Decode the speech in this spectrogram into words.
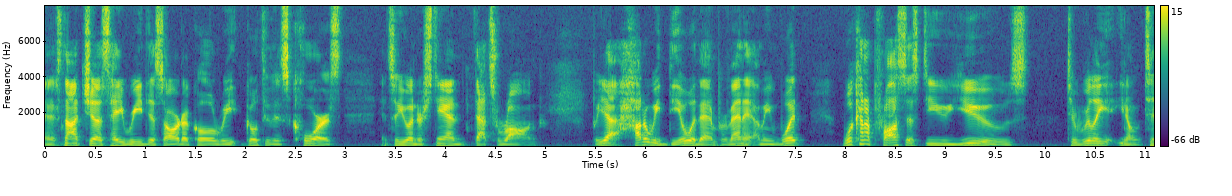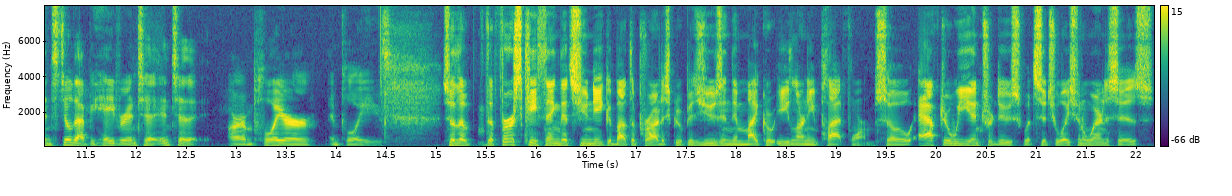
And it's not just, hey, read this article, read, go through this course, and so you understand that's wrong. But yeah, how do we deal with that and prevent it? I mean, what what kind of process do you use to really, you know, to instill that behavior into into our employer employees? So the, the first key thing that's unique about the Paratus Group is using the micro e-learning platform. So after we introduce what situation awareness is,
